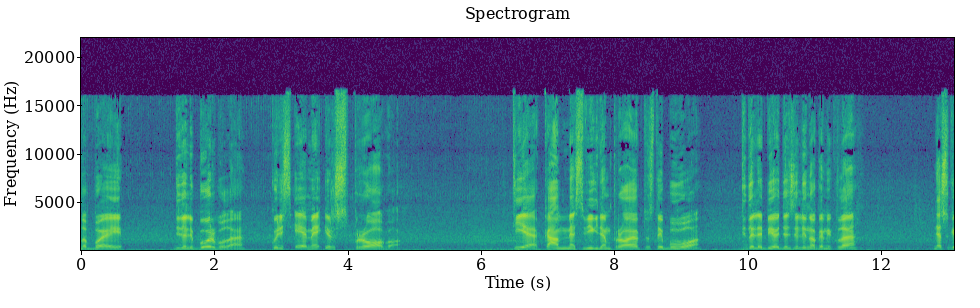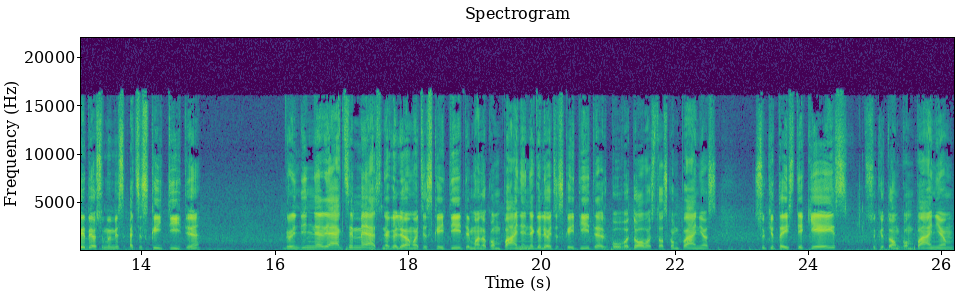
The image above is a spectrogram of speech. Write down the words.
labai didelį burbulą, kuris ėmė ir sprogo. Tie, kam mes vykdėm projektus, tai buvo didelė biodezelino gamykla, nesugebėjo su mumis atsiskaityti. Grandininė reakcija mes negalėjom atsiskaityti, mano kompanija negalėjo atsiskaityti, aš buvau vadovas tos kompanijos, su kitais tiekėjais, su kitom kompanijom.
